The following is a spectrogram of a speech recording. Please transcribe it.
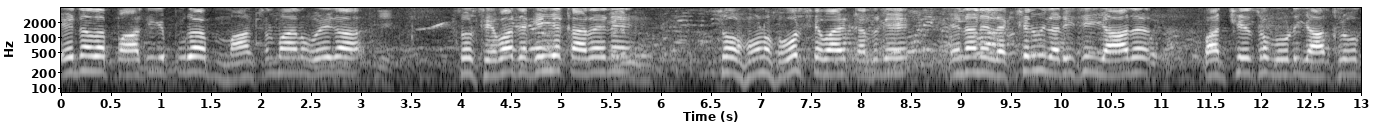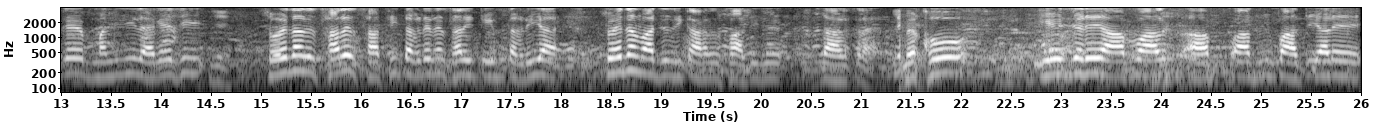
ਇਹਨਾਂ ਦਾ ਪਾਰਟੀ 'ਚ ਪੂਰਾ ਮਾਨ ਸਨਮਾਨ ਹੋਏਗਾ। ਸੋ ਸੇਵਾ ਤੇ ਅੱਗੇ ਹੀ ਇਹ ਕਰ ਰਹੇ ਨੇ। ਸੋ ਹੁਣ ਹੋਰ ਸੇਵਾ ਕਰਨਗੇ। ਇਹਨਾਂ ਨੇ ਇਲੈਕਸ਼ਨ ਵੀ ਲੜੀ ਸੀ ਯਾਦ 5-600 ਵੋਟ ਯਾਦ ਖਲੋ ਕੇ ਮੰਡੀ ਜੀ ਲੈ ਗਏ ਸੀ। ਸੋ ਇਹਨਾਂ ਦੇ ਸਾਰੇ ਸਾਥੀ ਤਗੜੇ ਨੇ ਸਾਰੀ ਟੀਮ ਤਗੜੀ ਆ। ਸੋ ਇਹਨਾਂ ਨੂੰ ਅੱਜ ਅਸੀਂ ਕਾਂਗਰਸ ਪਾਰਟੀ 'ਚ ਦਾਖਲ ਕਰਾਇਆ। ਵੇਖੋ ਇਹ ਜਿਹੜੇ ਆਪ ਵਾਲ ਆਪ ਆਦਮੀ ਪਾਰਟੀ ਵਾਲੇ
